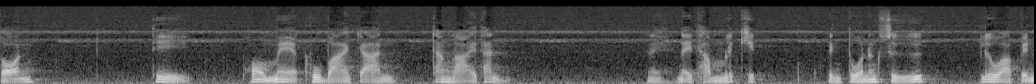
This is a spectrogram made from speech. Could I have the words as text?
สอน ที่พ่อแม่ครูบาอาจารย์ทั้งหลายท่าน ในธรรมลิขิตเป็นตัวหนังสือ หรือว่าเป็น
